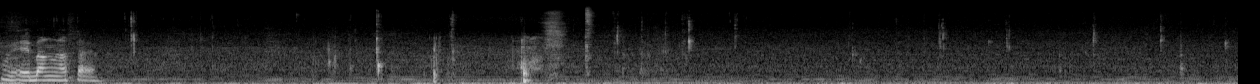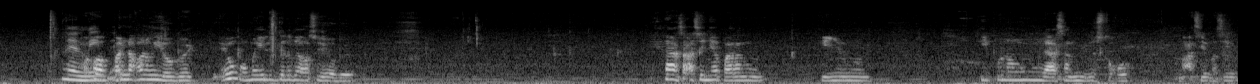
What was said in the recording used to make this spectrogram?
May ibang lasa. Ayan, Ako, made. pan ako ng yogurt. Ewan ko, mahilig talaga ako sa yogurt. Nasa kasi niya parang yun yung tipo ng lasang gusto ko. Maasim-asim.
